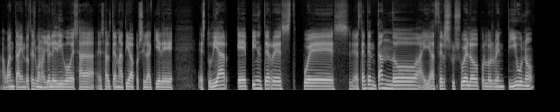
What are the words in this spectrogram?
aguanta. Entonces, bueno, yo le digo esa, esa alternativa por si la quiere estudiar. Eh, Pinterest, pues está intentando ahí hacer su suelo por los 21,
